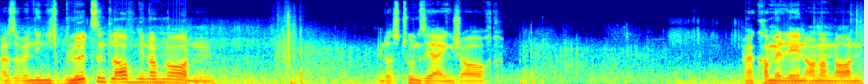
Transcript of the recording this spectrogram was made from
Also wenn die nicht blöd sind, laufen die nach Norden. Und das tun sie ja eigentlich auch. Na komm, wir lehnen auch nach Norden.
